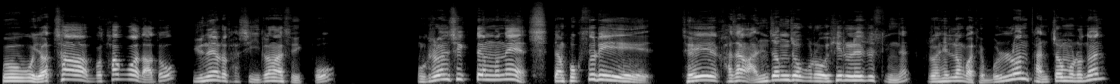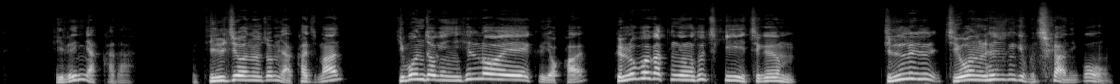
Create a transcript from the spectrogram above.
그리고 여차 뭐 사고가 나도 윤회로 다시 일어날 수 있고 뭐 그런 식 때문에 일단 복술이 제일 가장 안정적으로 힐을 해줄 수 있는 그런 힐러인 것 같아요. 물론 단점으로는 딜은 약하다. 딜 지원은 좀 약하지만 기본적인 힐러의 그 역할 글로벌 같은 경우는 솔직히 지금 딜 지원을 해주는 게 문제가 아니고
